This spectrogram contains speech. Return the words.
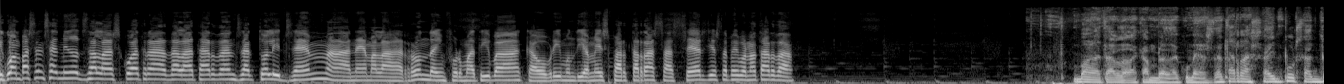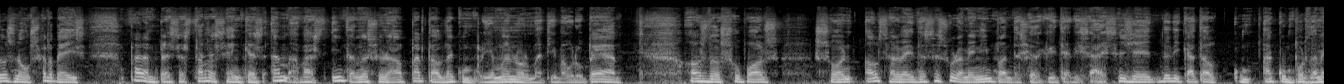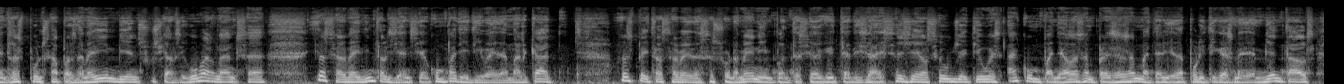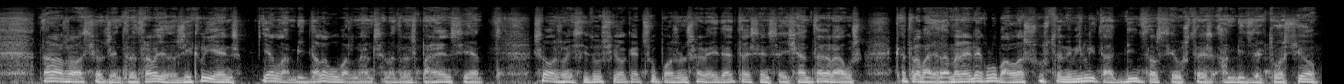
I quan passen 7 minuts de les 4 de la tarda ens actualitzem. Anem a la ronda informativa que obrim un dia més per Terrassa. Sergi Estapé, bona tarda. Bona tarda. La Cambra de Comerç de Terrassa ha impulsat dos nous serveis per a empreses terrassenques amb abast internacional per tal de complir amb la normativa europea. Els dos suports són el Servei d'Assessorament i Implantació de Criteris ASG, dedicat al, a comportaments responsables de medi ambient, socials i governança, i el Servei d'Intel·ligència Competitiva i de Mercat. Respecte al Servei d'Assessorament i Implantació de Criteris ASG, el seu objectiu és acompanyar les empreses en matèria de polítiques mediambientals, de les relacions entre treballadors i clients, i en l'àmbit de la governança i la transparència. Segons la institució, aquest suposa un servei de 360 graus que treballa de manera global la sostenibilitat dins dels seus tres àmbits d'actuació.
